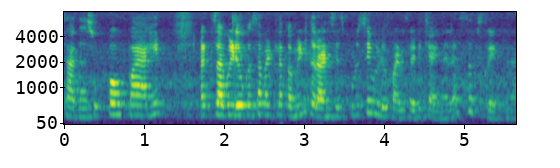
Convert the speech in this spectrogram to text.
साधा सोपा उपाय आहे. आजचा व्हिडिओ कसा वाटला कमेंट करा आणि तसेच पुढचे व्हिडिओ पाहण्यासाठी चॅनलला सबस्क्राईब करा.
